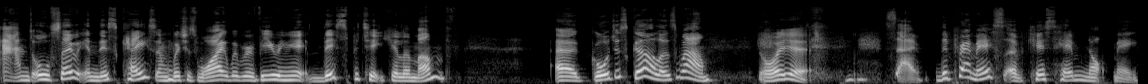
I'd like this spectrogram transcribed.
and also in this case, and which is why we're reviewing it this particular month, a gorgeous girl as well. oh yeah. So, the premise of Kiss Him, Not Me.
